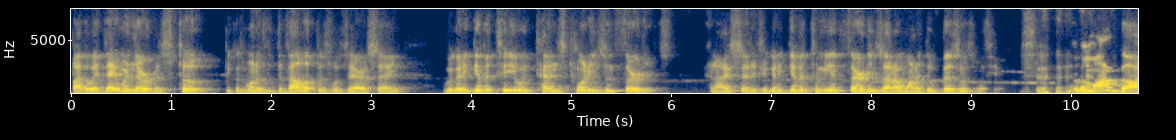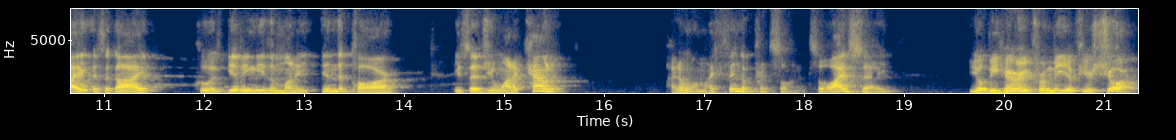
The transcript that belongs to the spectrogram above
by the way, they were nervous too, because one of the developers was there saying, We're going to give it to you in 10s, 20s, and 30s. And I said, If you're going to give it to me in 30s, I don't want to do business with you. so the mob guy is the guy who is giving me the money in the car. He says, You want to count it? I don't want my fingerprints on it. So I say, You'll be hearing from me if you're short.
